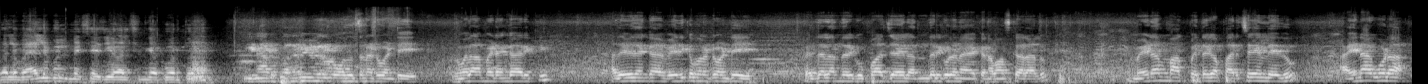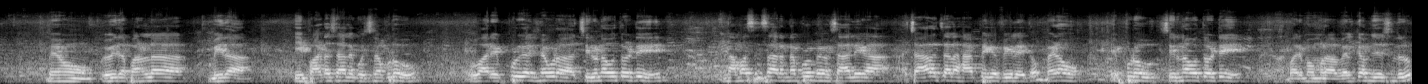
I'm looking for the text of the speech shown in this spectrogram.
వాళ్ళ వాల్యుబుల్ మెసేజ్ ఇవ్వాల్సిందిగా కోరుతున్నాం ఈనాడు పదవి విరమణ విమలా మేడం గారికి అదేవిధంగా వేదిక ఉన్నటువంటి పెద్దలందరికీ ఉపాధ్యాయులందరికీ కూడా నా యొక్క నమస్కారాలు. మేడం మాకు పెద్దగా పరిచయం లేదు. అయినా కూడా మేము వివిధ పనుల మీద ఈ పాఠశాలకు వచ్చినప్పుడు వారు ఎప్పుడు కలిసినా కూడా చిరునవ్వుతోటి నమస్తే సార్ అన్నప్పుడు మేము చాలీగా చాలా చాలా హ్యాపీగా ఫీల్ అవుతాం. మేడం ఎప్పుడు చిరునవ్వుతోటి మరి మమ్మల్ని వెల్కమ్ చేసినారు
